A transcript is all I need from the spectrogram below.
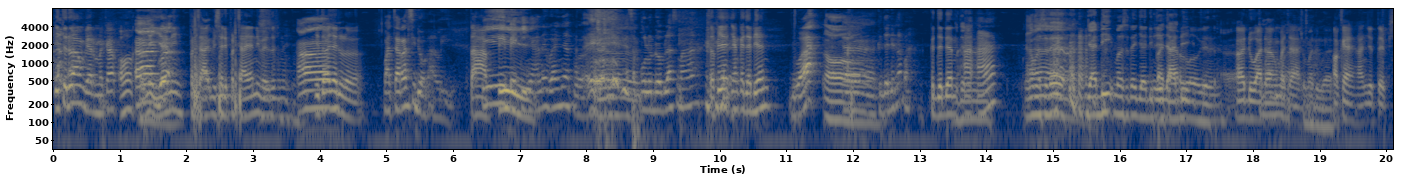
itu doang biar mereka oh Ah, kayaknya iya gua- nih percaya bisa dipercaya nih Bertus nih. Ah. itu aja dulu. pacaran sih dua kali. Tapi- tapi backingannya banyak bos sepuluh dua belas mah. Tapi yang, yang kejadian? Dua. Oh. Eh, kejadian apa? Kejadian, Kejadian- AA Enggak maksudnya jadi maksudnya jadi Iya, pacar jadi lo gitu. gitu. Oh, dua doang dua, pacar. cuma dua. Oke, lanjut tips.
